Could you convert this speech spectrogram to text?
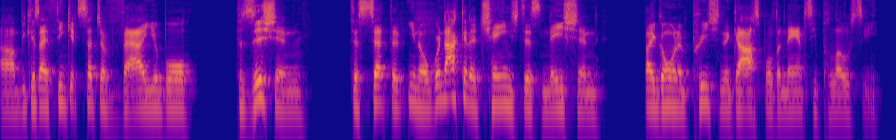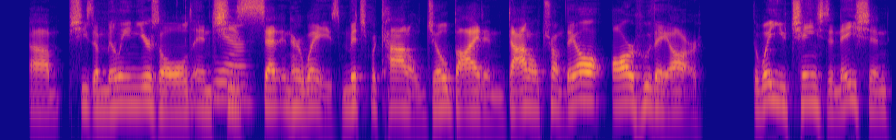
uh, because I think it's such a valuable position to set that, you know, we're not going to change this nation by going and preaching the gospel to Nancy Pelosi. Um, she's a million years old and Yeah. she's set in her ways. Mitch McConnell, Joe Biden, Donald Trump, they all are who they are. The way you change the nation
